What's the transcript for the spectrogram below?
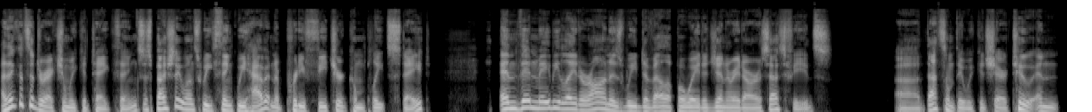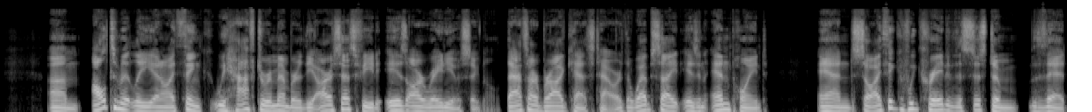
I think that's a direction we could take things, especially once we think we have it in a pretty feature complete state. And then maybe later on, as we develop a way to generate RSS feeds, uh, that's something we could share too. And um, ultimately, you know, I think we have to remember the RSS feed is our radio signal. That's our broadcast tower. The website is an endpoint. And so I think if we created a system that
